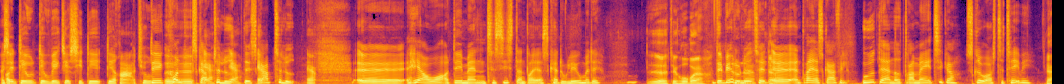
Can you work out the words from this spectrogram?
Altså, det, er jo, det er jo vigtigt at sige, det, det er radio. Det er kun øh, skabt ja, til lyd. Ja, det er skabt ja, til lyd. Ja. Øh, herover og det er manden til sidst, Andreas. Kan du leve med det? Ja, det håber jeg. Det bliver du nødt til. Ja. Uh, Andreas Garfield, uddannet dramatiker, skriver også til tv. Ja.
